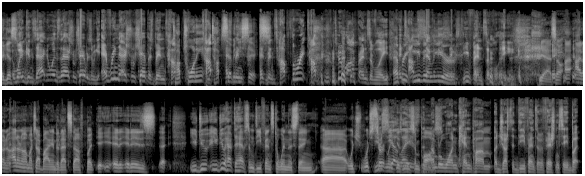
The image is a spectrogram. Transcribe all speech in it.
I, guess. When Gonzaga wins the national championship, every national champ has been top, top 20 top, top 76. Has been, has been top three, top two offensively, every and even year defensively. yeah, so I, I, don't know. I don't know how much I buy into that stuff, but it, it, it is. Uh, you do you do have to have some defense to win this thing, uh, which which certainly gives me some pause. number one KenPom adjusted defensive efficiency, but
